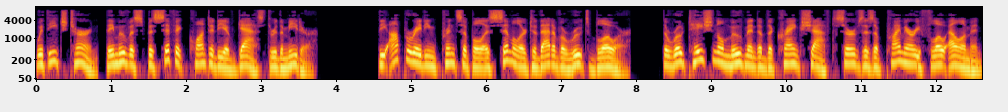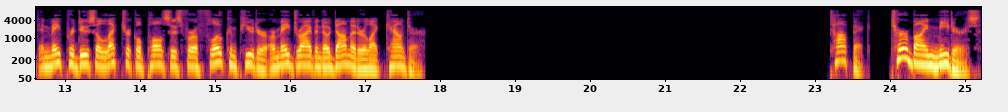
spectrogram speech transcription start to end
With each turn, they move a specific quantity of gas through the meter. The operating principle is similar to that of a Roots blower. The rotational movement of the crankshaft serves as a primary flow element and may produce electrical pulses for a flow computer or may drive an odometer-like counter. Turbine meters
